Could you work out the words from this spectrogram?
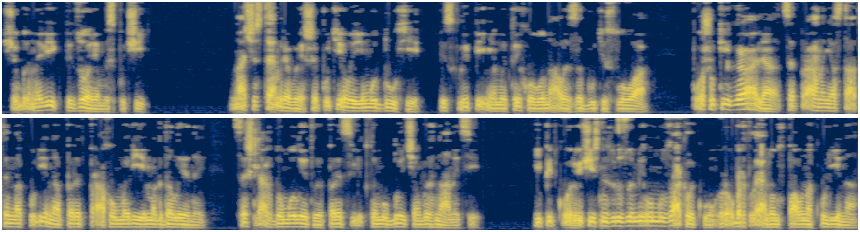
щоби навік під зорями спочить. Наче з темряви шепотіли йому духи, під склепіннями тихо лунали забуті слова. Пошуки Грааля – це прагнення стати на коліна перед прахом Марії Магдалини, це шлях до молитви перед світлим обличчям вигнаниці. І, підкорюючись незрозумілому заклику, Роберт Леннон впав на коліна.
